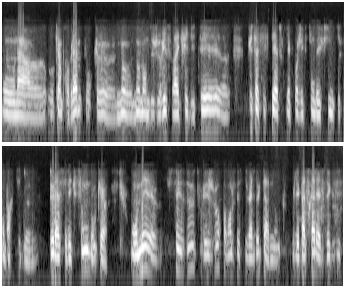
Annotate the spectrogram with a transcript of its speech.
on n'a aucun problème pour que nos, nos, membres du jury soient accrédités, euh, puisse assister à toutes les projections des films qui font partie de, de la sélection. Donc, euh, on est euh, chez eux tous les jours pendant le Festival de Cannes. Donc, les passerelles, elles existent.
